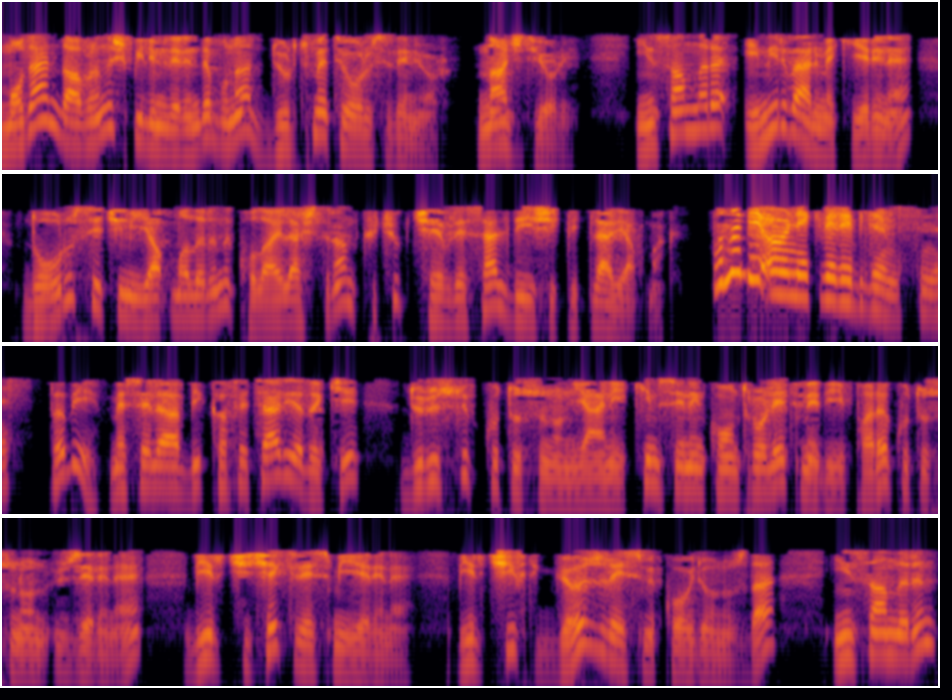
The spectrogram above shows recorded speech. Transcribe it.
Modern davranış bilimlerinde buna dürtme teorisi deniyor. Nudge theory. İnsanlara emir vermek yerine doğru seçimi yapmalarını kolaylaştıran küçük çevresel değişiklikler yapmak. Buna bir örnek verebilir misiniz? Tabii, mesela bir kafeteryadaki dürüstlük kutusunun yani kimsenin kontrol etmediği para kutusunun üzerine bir çiçek resmi yerine bir çift göz resmi koyduğunuzda insanların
